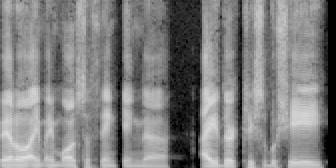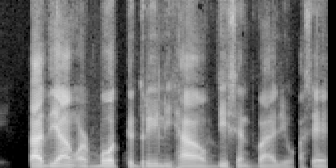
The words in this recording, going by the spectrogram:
pero I'm, I'm also thinking na either Chris Boucher, Tad Young, or both could really have decent value kasi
